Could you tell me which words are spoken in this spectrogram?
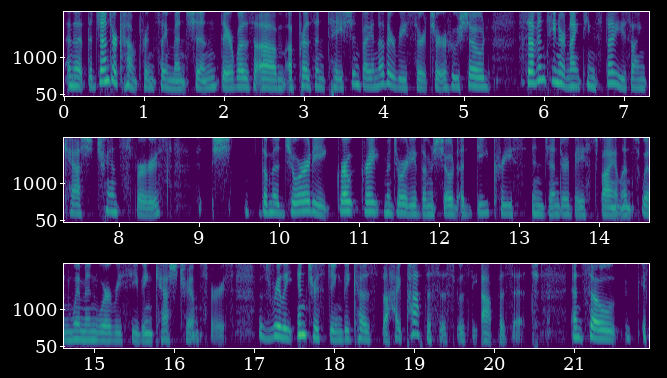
And at the gender conference I mentioned, there was um, a presentation by another researcher who showed 17 or 19 studies on cash transfers the majority, great majority of them showed a decrease in gender-based violence when women were receiving cash transfers. It was really interesting because the hypothesis was the opposite. And so it,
